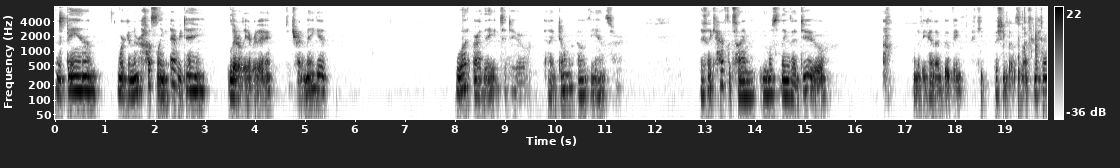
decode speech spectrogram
in a band, working there, hustling every day, literally every day, to try to make it. What are they to do? And I don't know the answer. It's like half the time, most of the things I do. I don't know if you hear that booping. I keep pushing buttons on my computer.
